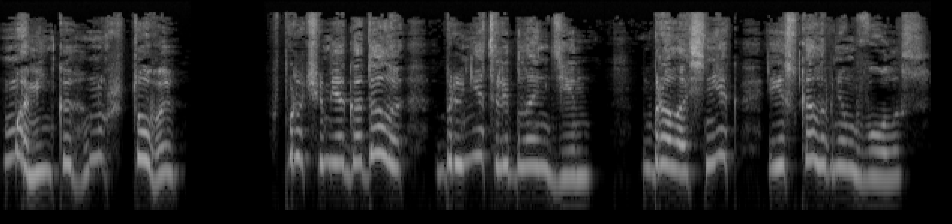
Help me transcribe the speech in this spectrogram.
маменька, ну что вы! Впрочем, я гадала, брюнет или блондин. Брала снег и искала в нем волос.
